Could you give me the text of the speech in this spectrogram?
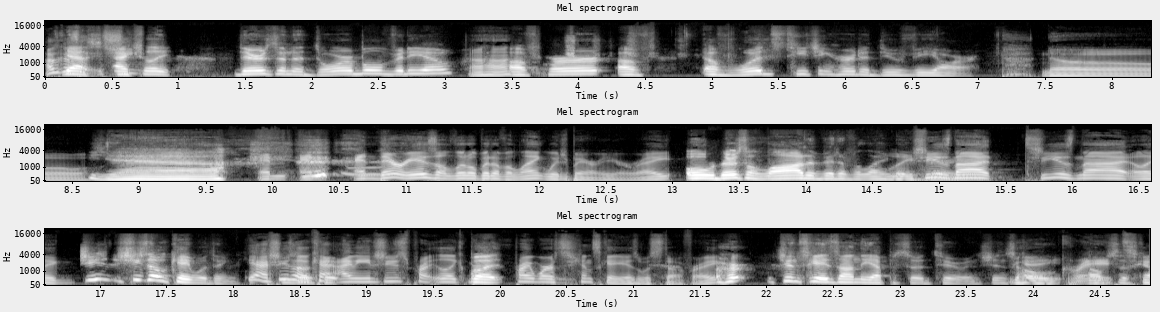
I was gonna Yes, say, she, actually, there's an adorable video Uh huh. of her of of Woods teaching her to do VR. no. Yeah. And and and there is a little bit of a language barrier, right? Oh, there's a lot of bit of a language. Like she is not. She is not like. She she's okay with things. Yeah, she's, She's okay. okay. I mean, she's probably like, But- probably where Shinsuke is with stuff, right? Her Shinsuke is on the episode too, and Shinsuke Oh, great. helps this guy.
